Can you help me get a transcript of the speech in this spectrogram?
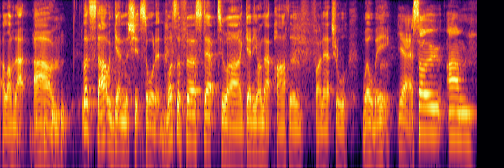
I love that. Um, let's start with getting the shit sorted. What's the first step to uh, getting on that path of financial well-being? Yeah, so um,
